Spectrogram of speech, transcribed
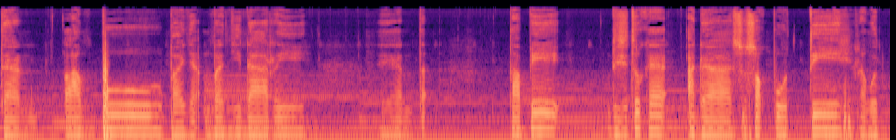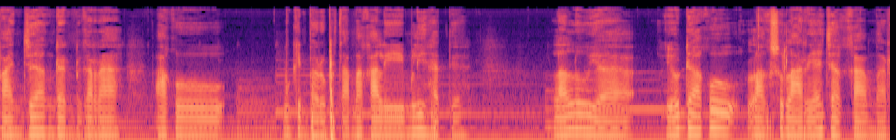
dan lampu banyak menyinari ya kan? tapi di situ kayak ada sosok putih rambut panjang dan karena aku mungkin baru pertama kali melihat ya lalu ya ya udah aku langsung lari aja ke kamar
